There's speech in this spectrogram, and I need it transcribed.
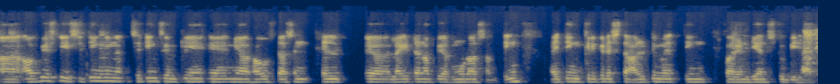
uh, obviously sitting in sitting simply in your house doesn't help uh, lighten up your mood or something. I think cricket is the ultimate thing for Indians to be happy.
